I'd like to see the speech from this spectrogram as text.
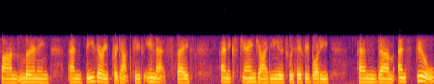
fun learning and be very productive in that space and exchange ideas with everybody and um, and still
